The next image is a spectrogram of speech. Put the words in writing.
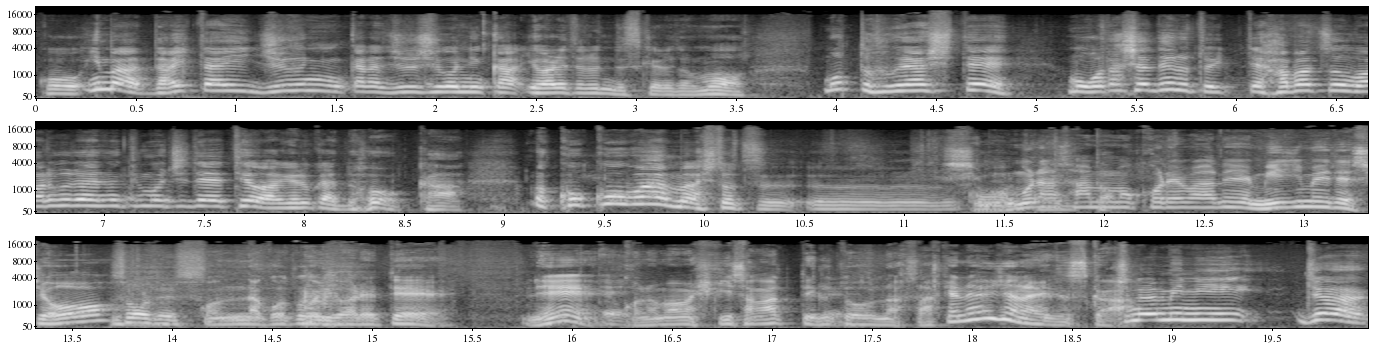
こう、今大体10人から14、5人か言われてるんですけれども、もっと増やして、もう私は出ると言って、派閥を割るぐらいの気持ちで手を挙げるかどうか、まあ、ここはまあ一つ、下村さんもこれはね、惨めですよ。そうですこんなことを言われて、ねえ、このまま引き下がっていると情けないじゃないですか。ちなみに、じゃあ、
